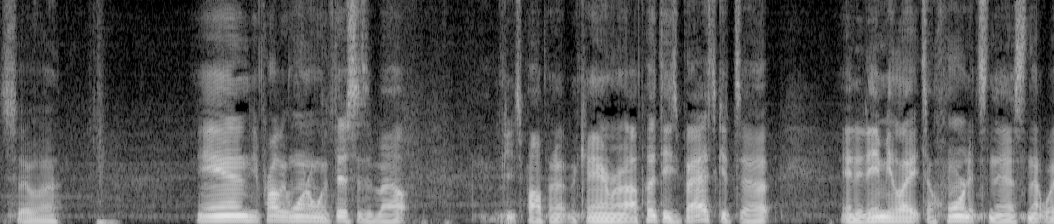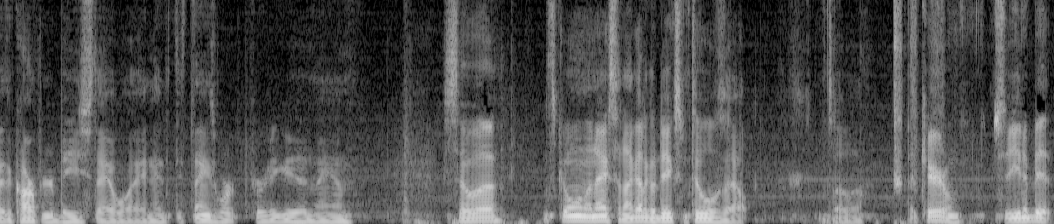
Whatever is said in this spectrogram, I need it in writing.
So, uh, and you're probably wondering what this is about. It keeps popping up the camera. I put these baskets up and it emulates a hornet's nest and that way the carpenter bees stay away and it, things work pretty good man so uh let's go on the next one. I gotta go dig some tools out. So uh, take care of them. see you in a bit.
